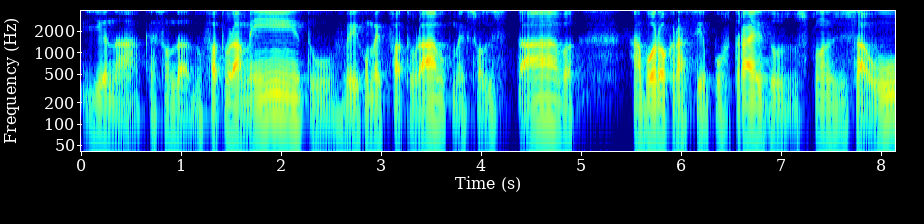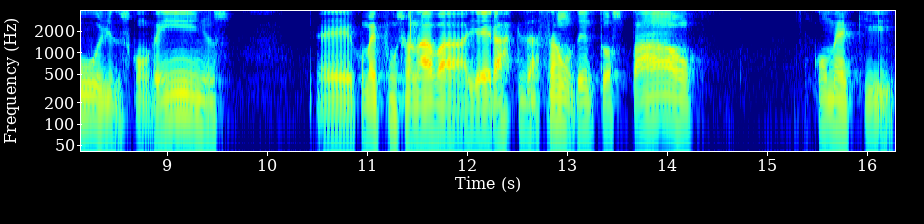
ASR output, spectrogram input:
ia na questão da, do faturamento, ver como é que faturava, como é que solicitava, a burocracia por trás dos, dos planos de saúde, dos convênios, é, como é que funcionava a hierarquização dentro do hospital, como é que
